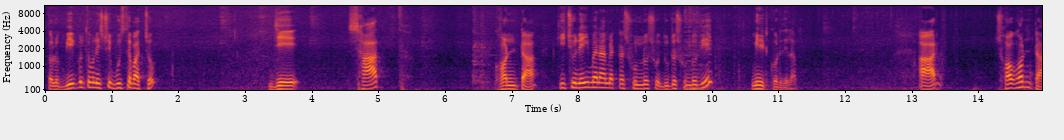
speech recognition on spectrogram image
তাহলে বিয়োগগুলো তোমরা নিশ্চয়ই বুঝতে পারছ যে সাত ঘণ্টা কিছু নেই মানে আমি একটা শূন্য দুটো শূন্য দিয়ে মিনিট করে দিলাম। আর ছ ঘণ্টা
